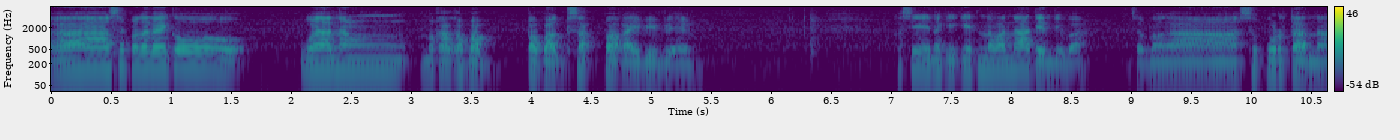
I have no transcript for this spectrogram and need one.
Ah, sa palagay ko wala nang makakapabagsak pa kay BBM. Kasi nakikita naman natin, di ba? Sa mga suporta na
